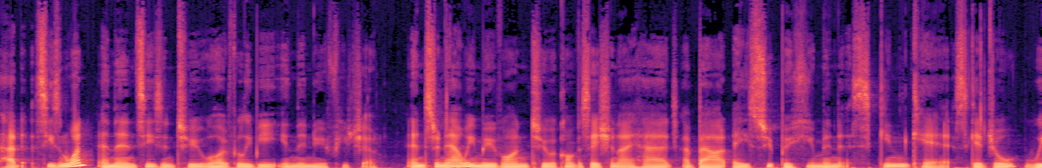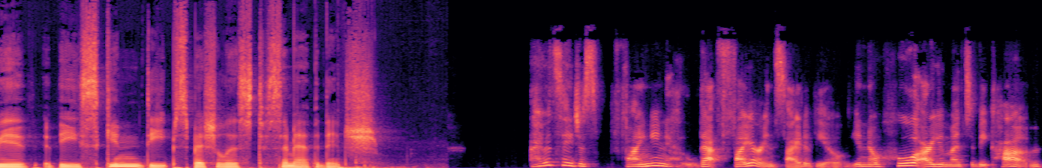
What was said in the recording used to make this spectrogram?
had season one, and then season two will hopefully be in the near future. And so now we move on to a conversation I had about a superhuman skincare schedule with the skin deep specialist Samantha Dench. I would say just finding that fire inside of you. You know who are you meant to become?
